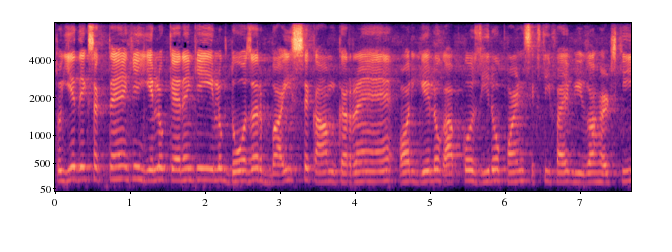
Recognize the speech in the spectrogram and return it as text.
तो ये देख सकते हैं कि ये लोग कह रहे हैं कि ये लोग 2022 से काम कर रहे हैं और ये लोग आपको 0.65 गीगाहर्ट्ज़ की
